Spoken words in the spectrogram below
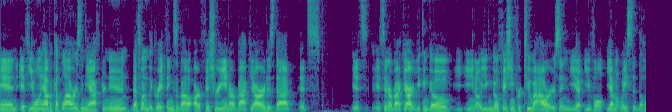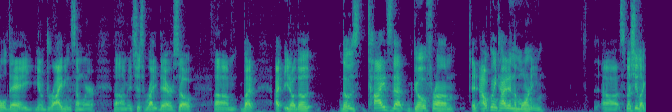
And if you only have a couple hours in the afternoon, that's one of the great things about our fishery in our backyard is that it's it's it's in our backyard. You can go, you know, you can go fishing for two hours and you you've you haven't wasted the whole day, you know, driving somewhere. Um, it's just right there. So, um, but I, you know, those those tides that go from an outgoing tide in the morning, uh, especially like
